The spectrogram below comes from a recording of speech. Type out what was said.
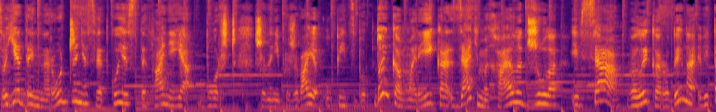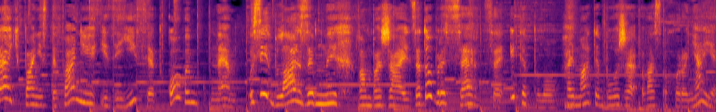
своє день народження святкує Стефанія Борщ, що нині проживає у Піцбург. Донька Марійка, зять Михайло Джула і вся велика родина вітають пані Стефанію із її святковим днем. Усіх благ земних вам бажають за добре серце і тепло. Хай мати Божа вас охороняє,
